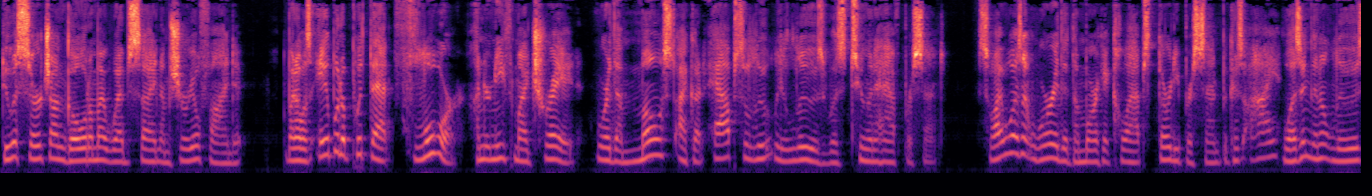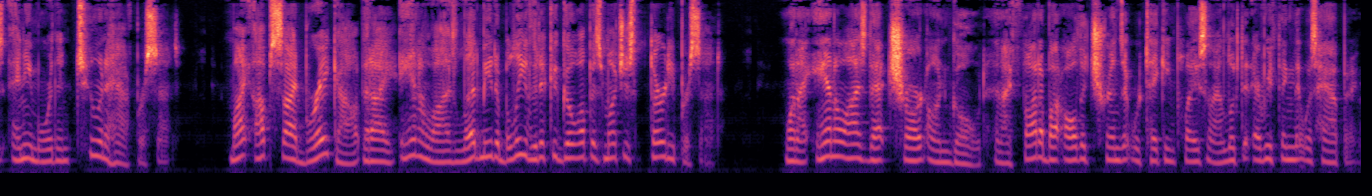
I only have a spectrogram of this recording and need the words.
Do a search on gold on my website. I'm sure you'll find it. But I was able to put that floor underneath my trade where the most I could absolutely lose was 2.5%. So I wasn't worried that the market collapsed 30% because I wasn't going to lose any more than 2.5%. My upside breakout that I analyzed led me to believe that it could go up as much as 30%. When I analyzed that chart on gold and I thought about all the trends that were taking place and I looked at everything that was happening,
